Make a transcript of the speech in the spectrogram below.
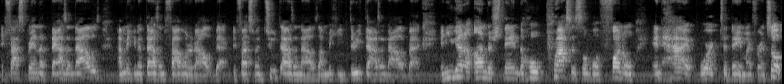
if I spend a thousand dollars, I'm making a thousand five hundred dollars back. If I spend two thousand dollars, I'm making three thousand dollars back. And you're gonna understand the whole process of a funnel and how it worked today, my friend. So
